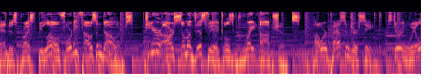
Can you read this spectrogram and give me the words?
and is priced below $40,000. Here are some of this vehicle's great options. Power passenger seat, steering wheel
